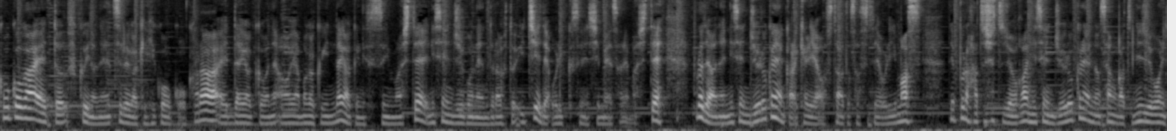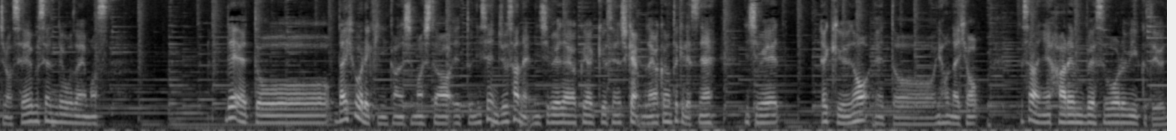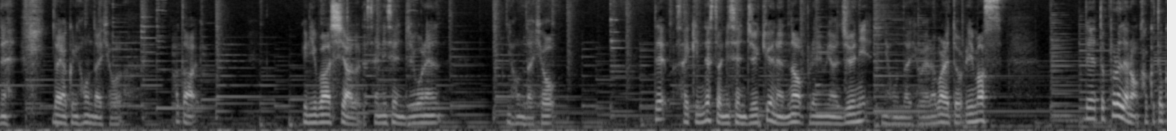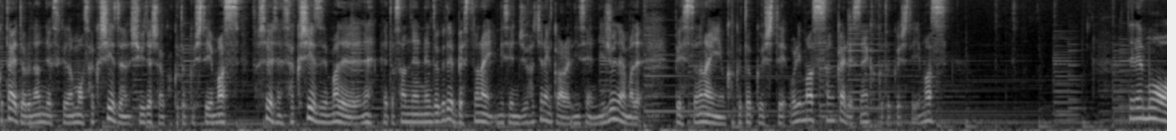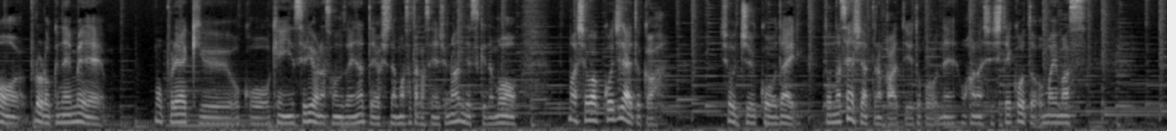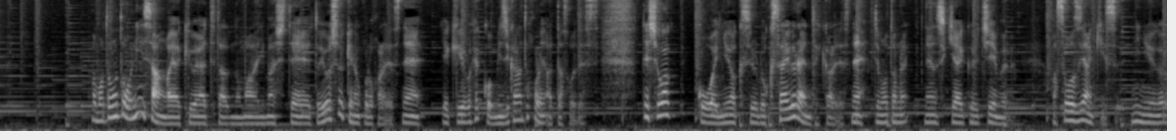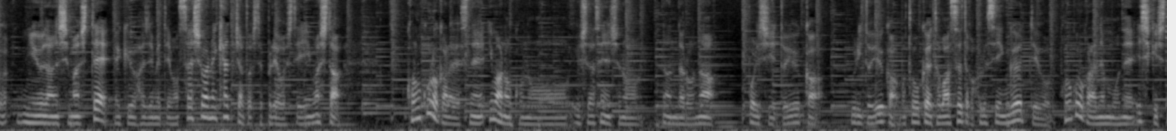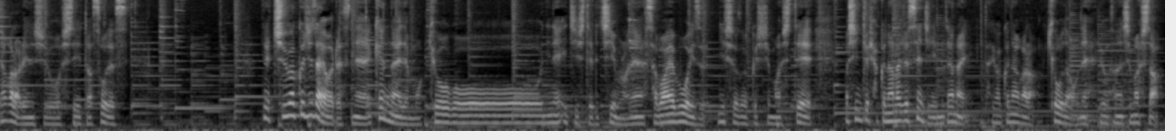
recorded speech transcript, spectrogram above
高校が、えっと、福井のね、敦賀気比高校から、え大学はね、青山学院大学に進みまして、2015年ドラフト1位でオリックスに指名されまして、プロではね、2016年からキャリアをスタートさせております。で、プロ初出場が2016年の3月25日の西武戦でございます。で、えっと、代表歴に関しましては、えっと、2013年日米大学野球選手権、大学の時ですね、日米野球の、えっと、日本代表、さらに、ハーレムベースボールウィークというね、大学日本代表、あとはユニバーシアードですね、2015年日本代表、で、最近ですと2019年のプレミア12日本代表選ばれております。で、えっと、プロでの獲得タイトルなんですけども、昨シーズン首位打者を獲得しています。そしてですね、昨シーズンまででね、えっと、3年連続でベストナイン、2018年から2020年までベストナインを獲得しております。3回ですね、獲得しています。でね、もうプロ6年目で、もうプロ野球をこう牽引するような存在になった吉田正尚選手なんですけども、まあ、小学校時代とか、小中高大、どんな選手だったのかというところをね、お話ししていこうと思います。もともとお兄さんが野球をやってたのもありまして、えっと、幼少期の頃からですね、野球は結構身近なところにあったそうです。で、小学校へ入学する6歳ぐらいの時からですね、地元の軟式野球チーム、ソーズヤンキースに入入団しまして野球を始めています。最初はね、キャッチャーとしてプレーをしていました。この頃からですね、今のこの吉田選手の、なんだろうな、ポリシーというか、売りというか、まあ、遠くへ飛ばすとかフルスイングっていう、この頃からね、もうね、意識しながら練習をしていたそうです。で中学時代はですね県内でも強豪にね位置してるチームのねサバイボーイズに所属しまして、まあ、身長1 7 0センチに満たない体格ながら強打をね量産しました。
